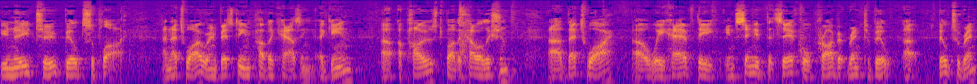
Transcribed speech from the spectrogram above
You need to build supply. And that's why we're investing in public housing again, uh, opposed by the coalition. Uh, that's why uh, we have the incentive that's there for private rent to build, uh, build to rent,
